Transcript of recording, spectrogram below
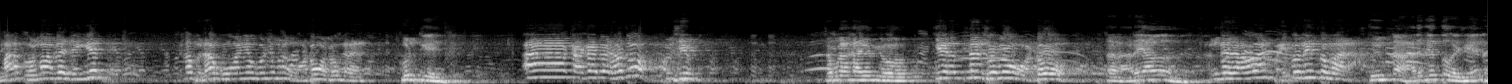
મારા ધર્મ આપણે જઈએ એટલા બધા કુવાણીઓ કોઈ મને ઓટો ઓટો કરે. કોણ આ કાકા બેઠા તો ખુશી ચમકા કાયો ગયો. કે રત્ના છોકરો ઓટો તાર હારે આવ. અંદર આવો ને ભાઈ તો નહીં તમારા. મારા તું એમના હારે જતો હશે ને?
